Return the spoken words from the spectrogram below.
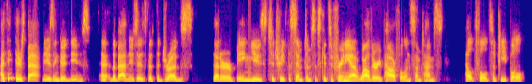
I think there's bad news and good news. Uh, the bad news is that the drugs that are being used to treat the symptoms of schizophrenia, while very powerful and sometimes helpful to people,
